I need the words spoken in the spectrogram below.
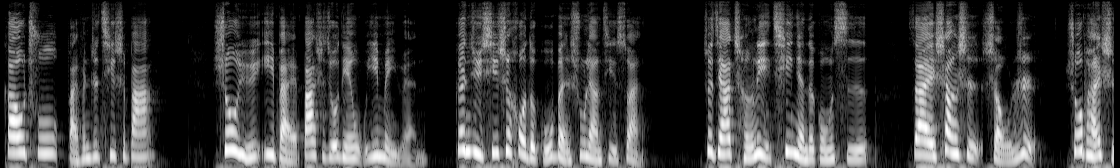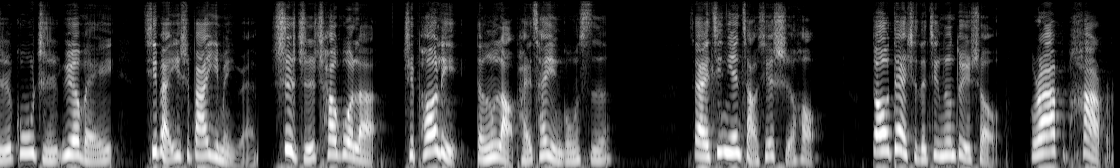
高出百分之七十八，收于一百八十九点五亿美元。根据稀释后的股本数量计算，这家成立七年的公司在上市首日收盘时估值约为七百一十八亿美元，市值超过了 Chipotle 等老牌餐饮公司。在今年早些时候，DoorDash 的竞争对手 GrabHub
